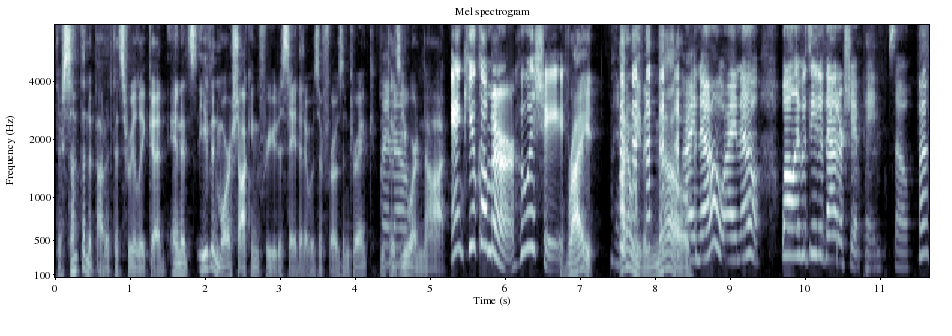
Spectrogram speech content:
There's something about it that's really good, and it's even more shocking for you to say that it was a frozen drink because you are not And cucumber. Who is she? right. I don't even know. I know, I know. Well, it was either that or champagne. So, Huh.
